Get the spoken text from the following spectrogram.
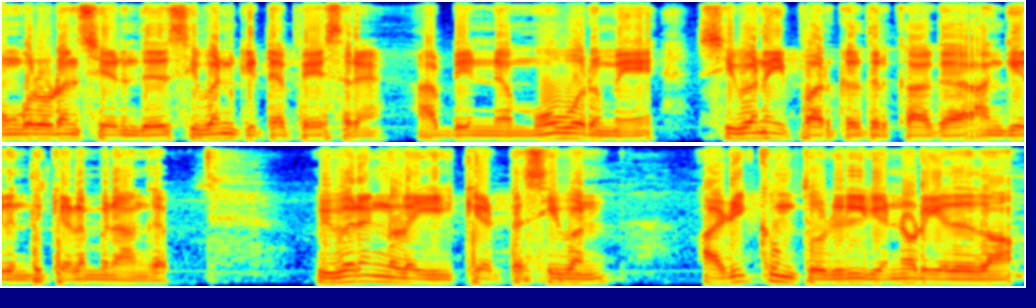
உங்களுடன் சேர்ந்து சிவன் கிட்ட பேசுறேன் அப்படின்னு மூவருமே சிவனை பார்க்கறதற்காக அங்கிருந்து கிளம்பினாங்க. விவரங்களை கேட்ட சிவன் அழிக்கும் தொழில் என்னுடையது தான்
